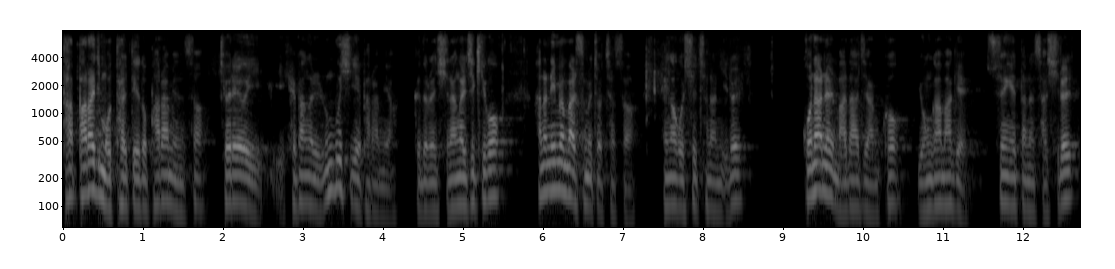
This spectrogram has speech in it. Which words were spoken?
바라지 못할 때에도 바라면서 교회의 해방을 눈부시게 바라며 그들은 신앙을 지키고 하나님의 말씀을 쫓아서 행하고 실천한 일을 고난을 마다하지 않고 용감하게 수행했다는 사실을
